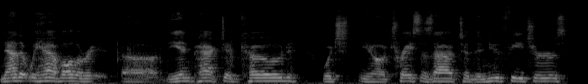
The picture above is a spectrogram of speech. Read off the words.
now that we have all the uh, the impacted code, which you know traces out to the new features,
